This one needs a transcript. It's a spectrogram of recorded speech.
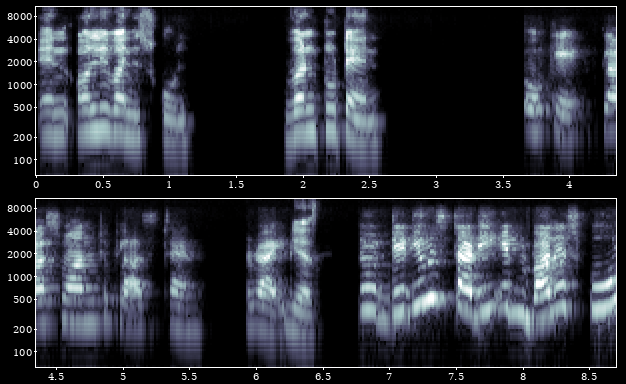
in only one school 1 to 10. Okay, class 1 to class 10. Right. Yes. So did you study in one school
